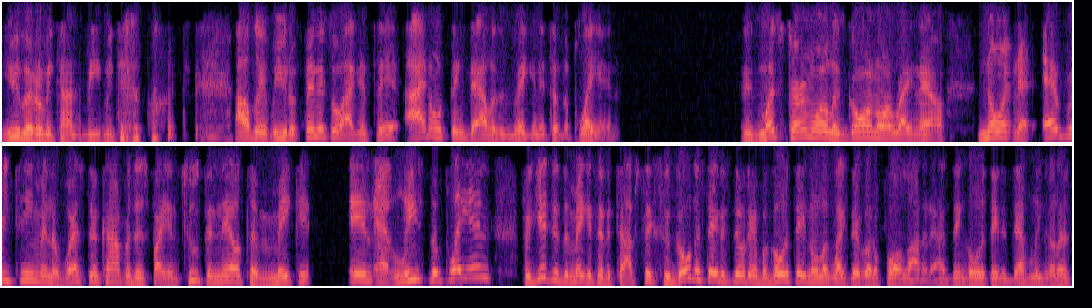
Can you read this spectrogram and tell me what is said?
You literally kind of beat me to the punch. I was waiting for you to finish so I can say it. I don't think Dallas is making it to the play-in. As much turmoil is going on right now, knowing that every team in the Western Conference is fighting tooth and nail to make it in at least the play-in. Forget just to make it to the top six. Because Golden State is still there, but Golden State don't look like they're going to fall out of that. I think Golden State is definitely going to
